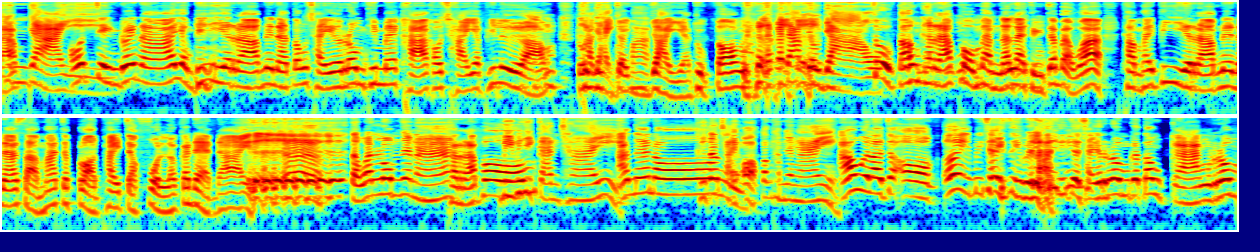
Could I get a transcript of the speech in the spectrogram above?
รับคันใหญ่โอ้จริงด้วยนะ อย่างพี่ยีรามเนี่ยนะ ต้องใช้ร่มที่แม่ค้าเขาใช้อะพี่เหลือมตัวใหญ่คันมากๆใหญ่อะถูกต้องแล้วก็ด้ามยาวๆถูกต้องครับ ผมแบบนั้นแหละถึงจะแบบว่าทำให้พี่ยีรับเนี่ยนะ สามารถจะปลอดภัยจากฝนแล้วก็แดดได้เออแต่ว่าล่มเนี่ยนะครับผมมีวิธีการใช้อันแน่นอนคือถ้าใช้ออกต้องทำยังไง เอาเวลาจะออก เอ้ย ไม่ใช่สิเวลาที่จะใช้ร่มก็ต้องกางร่ม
